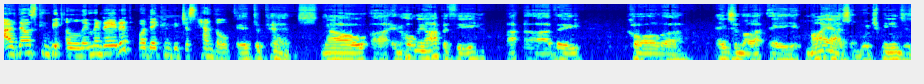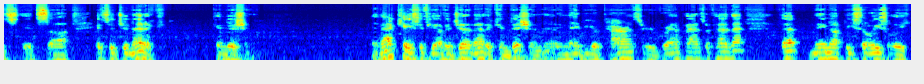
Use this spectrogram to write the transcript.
are those can be eliminated or they can be just handled? It depends. Now, uh, in homeopathy, uh, uh, they call uh, eczema a miasm, which means it's it's uh, it's a genetic condition. In that case, if you have a genetic condition, and maybe your parents or your grandparents have had that, that may not be so easily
